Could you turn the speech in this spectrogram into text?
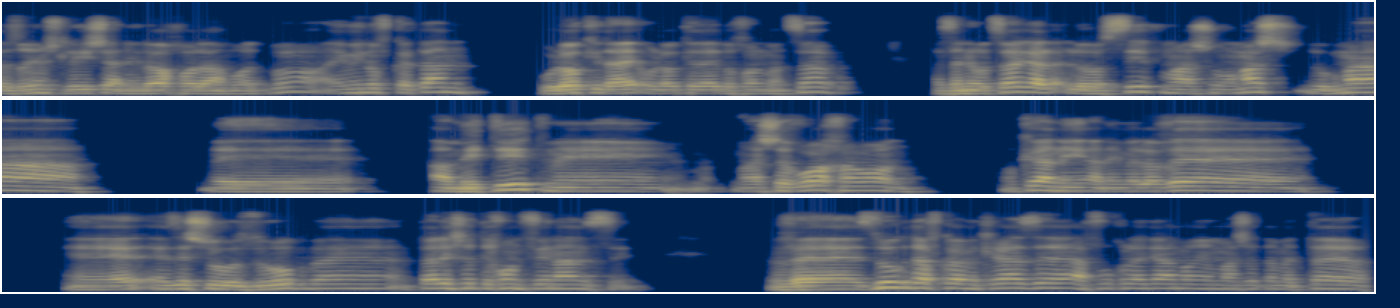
תזרים שלי שאני לא יכול לעמוד בו. האם מינוף קטן הוא לא כדאי, הוא לא כדאי בכל מצב? אז אני רוצה רגע להוסיף משהו ממש דוגמה אה, אמיתית מהשבוע האחרון. אוקיי אני, אני מלווה אה, איזשהו זוג בתהליך של תיכון פיננסי וזוג דווקא במקרה הזה הפוך לגמרי ממה שאתה מתאר.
